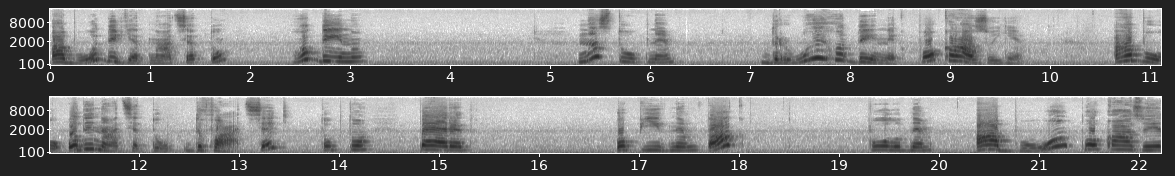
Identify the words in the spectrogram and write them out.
або 19 годину. Наступне. Другий годинник показує або 11.20, тобто перед опівднем, так? Полуднем, або показує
